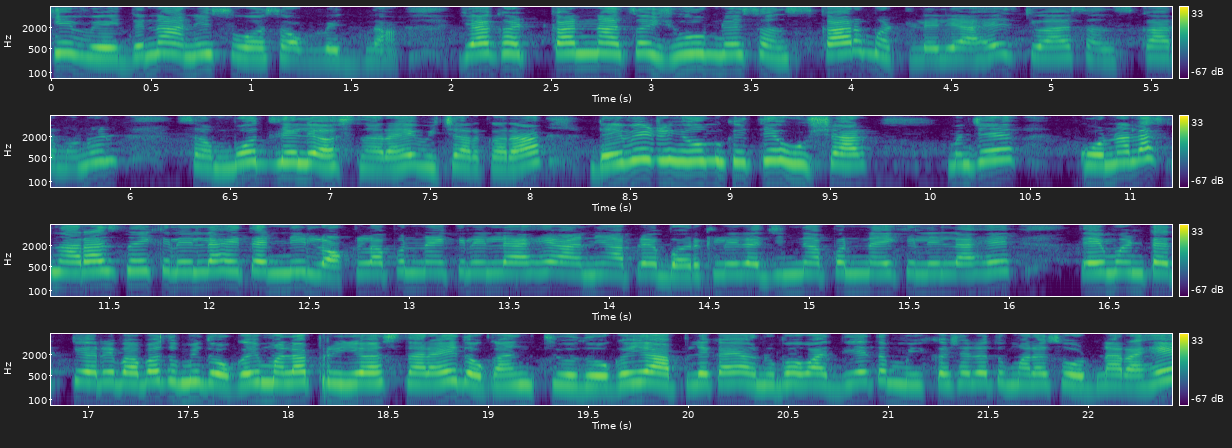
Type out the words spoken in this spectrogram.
की वेदना आणि स्वसंवेदना. या घटकांनाच ह्यूमने संस्कार म्हटलेले आहेत किंवा संस्कार म्हणून संबोधलेले असणार आहे. विचार करा. डेव्हिड ह्यूम किती हुशार? म्हणजे कोणालाच नाराज नाही केलेलं आहे त्यांनी लॉकला पण नाही केलेलं आहे आणि आपल्या बर्कलेलाजींना पण नाही केलेलं आहे. ते म्हणतात की अरे बाबा तुम्ही दोघंही मला प्रिय असणार आहे. दोघां दोघंही आपले काय अनुभव आधी आहे तर मी कशाला तुम्हाला सोडणार आहे?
